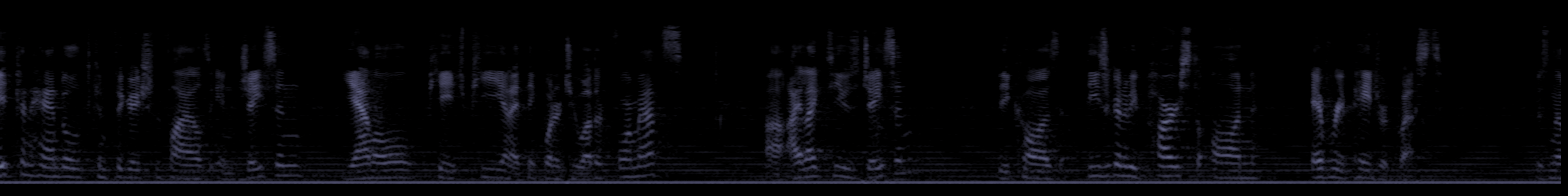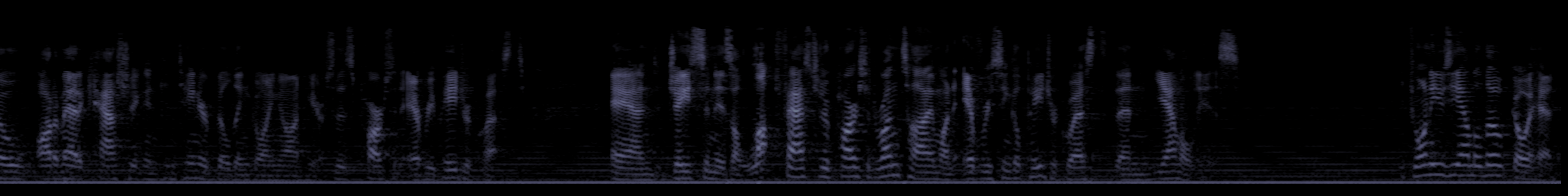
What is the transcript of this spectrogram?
it can handle configuration files in JSON, YAML, PHP, and I think one or two other formats. Uh, I like to use JSON because these are going to be parsed on every page request. There's no automatic hashing and container building going on here. So this is parsed on every page request. And JSON is a lot faster to parse at runtime on every single page request than YAML is. If you want to use YAML though, go ahead.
